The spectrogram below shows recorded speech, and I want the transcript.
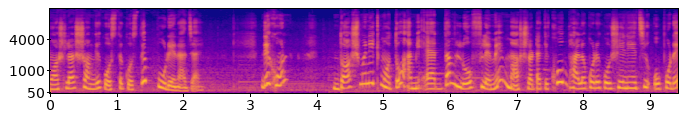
মশলার সঙ্গে কষতে কষতে পুড়ে না যায়। দেখুন, দশ মিনিট মতো আমি একদম লো ফ্লেমে মশলাটাকে খুব ভালো করে কষিয়ে নিয়েছি, ওপরে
